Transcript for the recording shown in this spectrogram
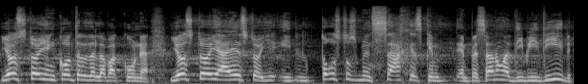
yo estoy en contra de la vacuna, yo estoy a esto. Y, y todos estos mensajes que em, empezaron a dividir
